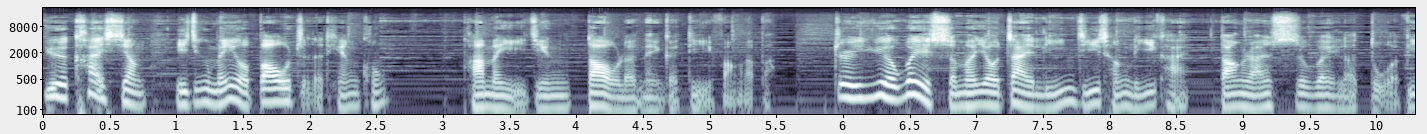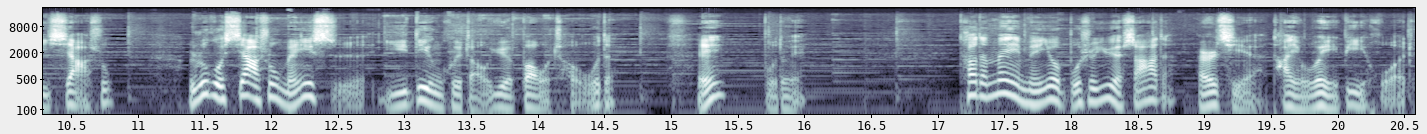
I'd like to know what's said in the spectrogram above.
越看向已经没有包纸的天空，他们已经到了那个地方了吧？至于月为什么要在临吉城离开，当然是为了躲避夏树。如果夏树没死，一定会找月报仇的。哎，不对。他的妹妹又不是月杀的，而且他也未必活着。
